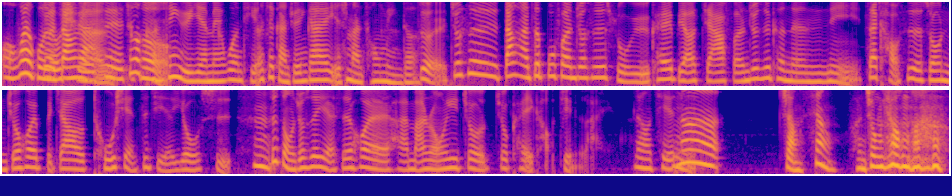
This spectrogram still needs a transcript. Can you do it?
哦。哦，外国留学，当然对这个肯定语言没问题，嗯、而且感觉应该也是蛮聪明的。对，就是当然这部分就是属于可以比较加分，就是可能你在考试的时候，你就会比较凸显自己的优势。嗯，这种就是也是会还蛮容易就就可以考进来。了解，那长相很重要吗？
